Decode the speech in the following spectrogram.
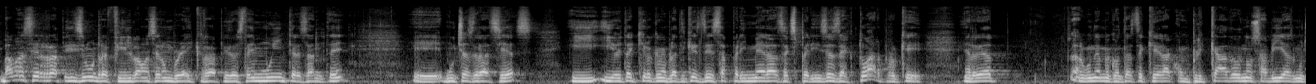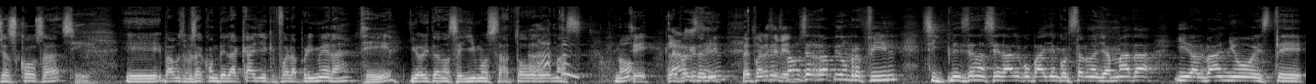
vamos a hacer rapidísimo un refill, vamos a hacer un break rápido. Está muy interesante. Eh, muchas gracias. Y, y ahorita quiero que me platiques de esas primeras experiencias de actuar, porque en realidad algún día me contaste que era complicado, no sabías muchas cosas. Sí. Eh, vamos a empezar con De la Calle, que fue la primera. Sí. Y ahorita nos seguimos a todo lo demás, ¿no? Sí, claro ¿Te que sí. bien? Me parece Entonces, bien. Vamos a hacer rápido un refill. Si necesitan hacer algo, vayan, contestar una llamada, ir al baño, este,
